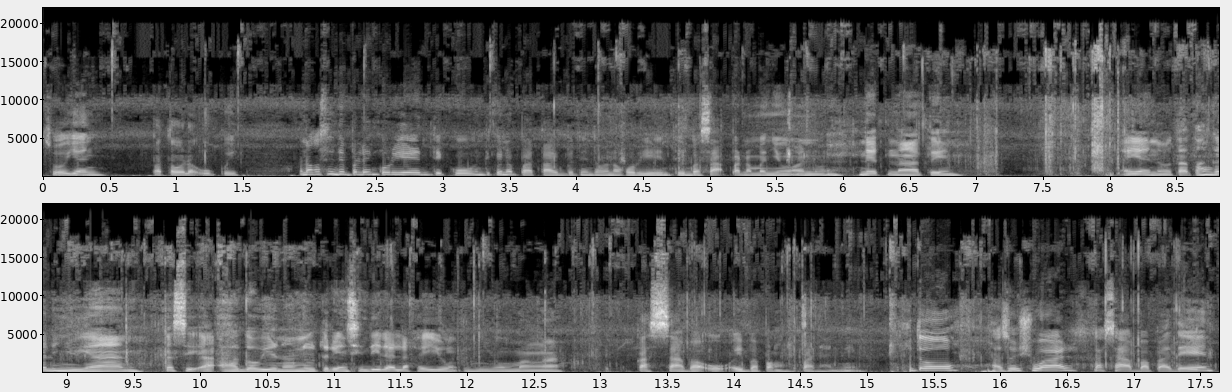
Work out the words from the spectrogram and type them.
So, yan. Patola upo eh. Ano kasi hindi pala yung kuryente ko. Hindi ko napatay. Ba't hindi ako na kuryente? Basa pa naman yung ano, net natin. Ayan o, tatanggalin nyo yan. Kasi aagaw yan ng nutrients. Hindi lalaki yung inyong mga kasaba o iba pang pananim. Ito, as usual, kasaba pa din.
